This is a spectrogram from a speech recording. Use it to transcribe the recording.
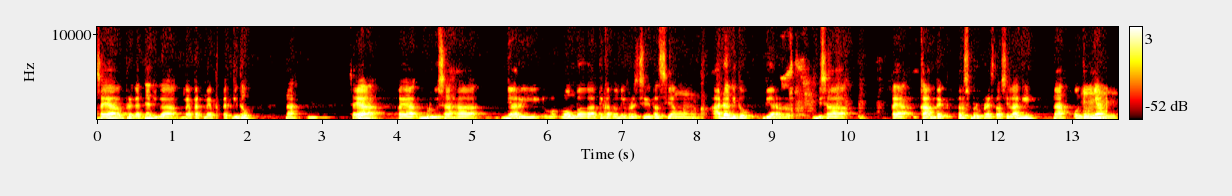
saya peringkatnya juga mepet-mepet gitu nah saya kayak berusaha nyari lomba tingkat universitas yang ada gitu biar bisa kayak comeback terus berprestasi lagi nah untungnya Hmm.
